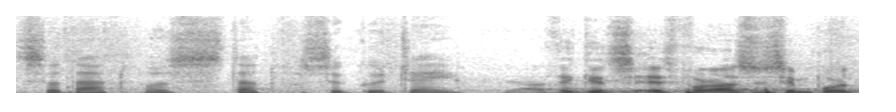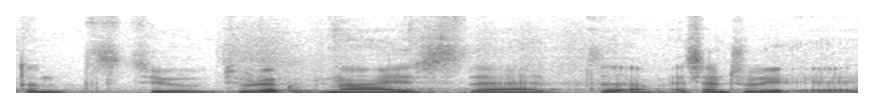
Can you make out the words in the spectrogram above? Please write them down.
So that was that was a good day. Yeah, I think it's, it's for us it's important to to recognize that um, essentially a,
